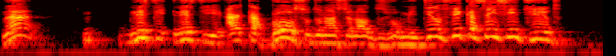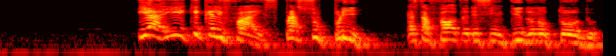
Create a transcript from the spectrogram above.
né, neste, neste arcabouço do Nacional Desenvolvimentismo, fica sem sentido. E aí, o que, que ele faz para suprir essa falta de sentido no todo?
